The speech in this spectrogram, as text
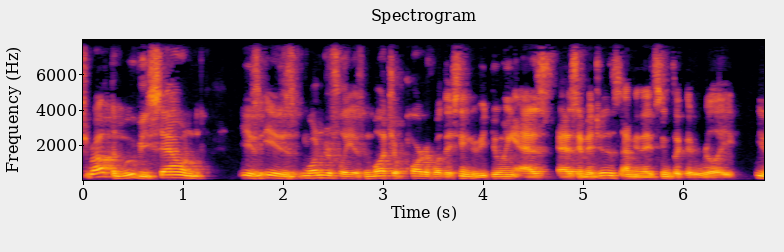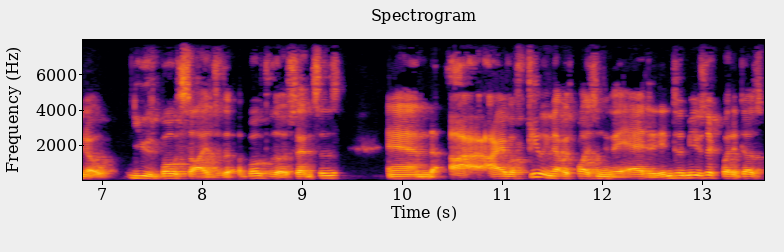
throughout the movie, sound is is wonderfully as much a part of what they seem to be doing as as images. I mean, it seems like they really you know use both sides of the, both of those senses. And I, I have a feeling that was probably something they added into the music, but it does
